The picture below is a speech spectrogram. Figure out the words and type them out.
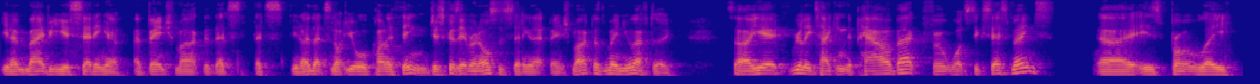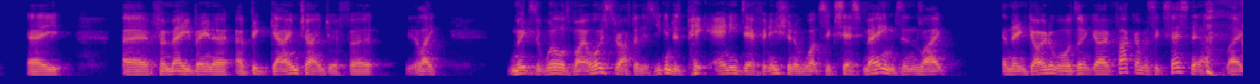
you know maybe you're setting a, a benchmark that that's that's you know that's not your kind of thing. Just because everyone else is setting that benchmark doesn't mean you have to. So yeah, really taking the power back for what success means uh, is probably a uh, for me been a, a big game changer for like means the world's my oyster after this. You can just pick any definition of what success means and like, and then go towards it and go, fuck, I'm a success now. Like,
